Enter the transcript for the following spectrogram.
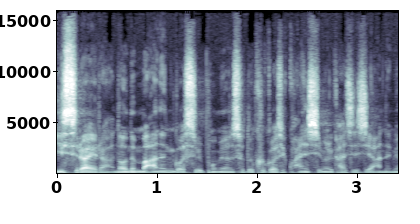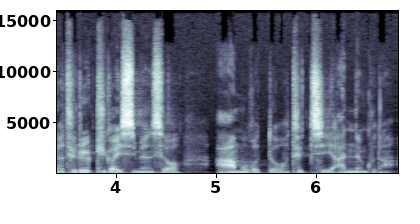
이스라엘아 너는 많은 것을 보면서도 그것에 관심을 가지지 않으며 들을 귀가 있으면서 아무것도 듣지 않는구나.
